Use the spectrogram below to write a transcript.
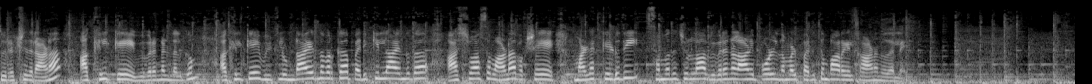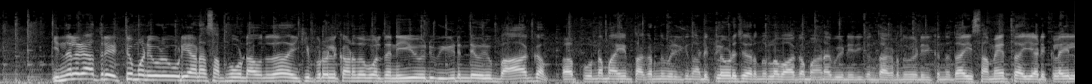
സുരക്ഷിതരാണ്. അഖിൽ കെ വിവരങ്ങൾ നൽകും. അഖിൽ കെ വീട്ടിലുണ്ടായിരുന്നവർക്ക് പരിക്കില്ല എന്നത് ആശ്വാസമാണ്. പക്ഷേ മഴക്കെടുതി സംബന്ധിച്ചുള്ള വിവരങ്ങളാണ് ഇപ്പോൾ നമ്മൾ പരുത്തുംപാറയിൽ കാണുന്നതല്ലേ? ഇന്നലെ രാത്രി എട്ട് മണിയോടുകൂടിയാണ് സംഭവം ഉണ്ടാകുന്നത്. എനിക്ക് പുറകിൽ കാണുന്ന പോലെ തന്നെ ഈ ഒരു വീടിന്റെ ഒരു ഭാഗം പൂർണമായും തകർന്നു വീണിരിക്കുന്നു. അടുക്കളയോട് ചേർന്നുള്ള ഭാഗമാണ് വീണിരിക്കുന്നത് തകർന്നു വീണിരിക്കുന്നത്. ഈ സമയത്ത് ഈ അടുക്കളയിൽ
